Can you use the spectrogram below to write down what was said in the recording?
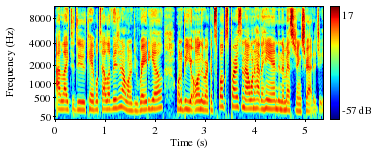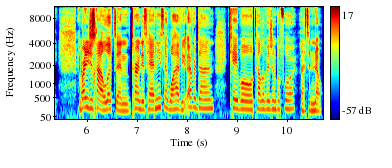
I like to do cable television. I want to do radio. I want to be your on the record spokesperson. I want to have a hand in the messaging strategy. And Bernie just kind of looked and turned his head and he said, Well, have you ever done cable television before? And I said, No,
